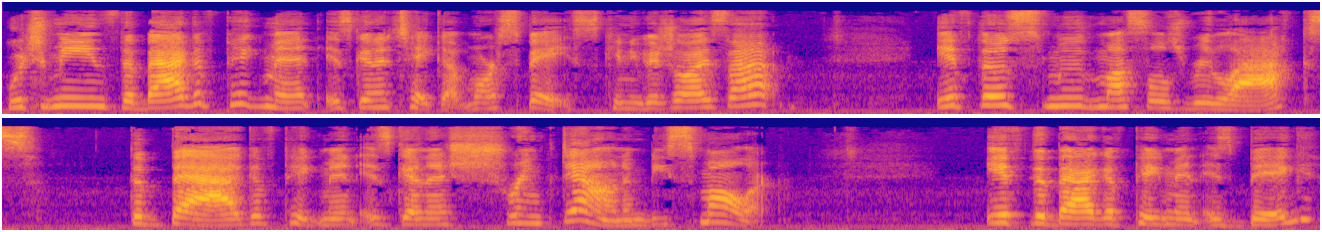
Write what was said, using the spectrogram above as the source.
which means the bag of pigment is going to take up more space. Can you visualize that? If those smooth muscles relax, the bag of pigment is going to shrink down and be smaller. If the bag of pigment is big,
